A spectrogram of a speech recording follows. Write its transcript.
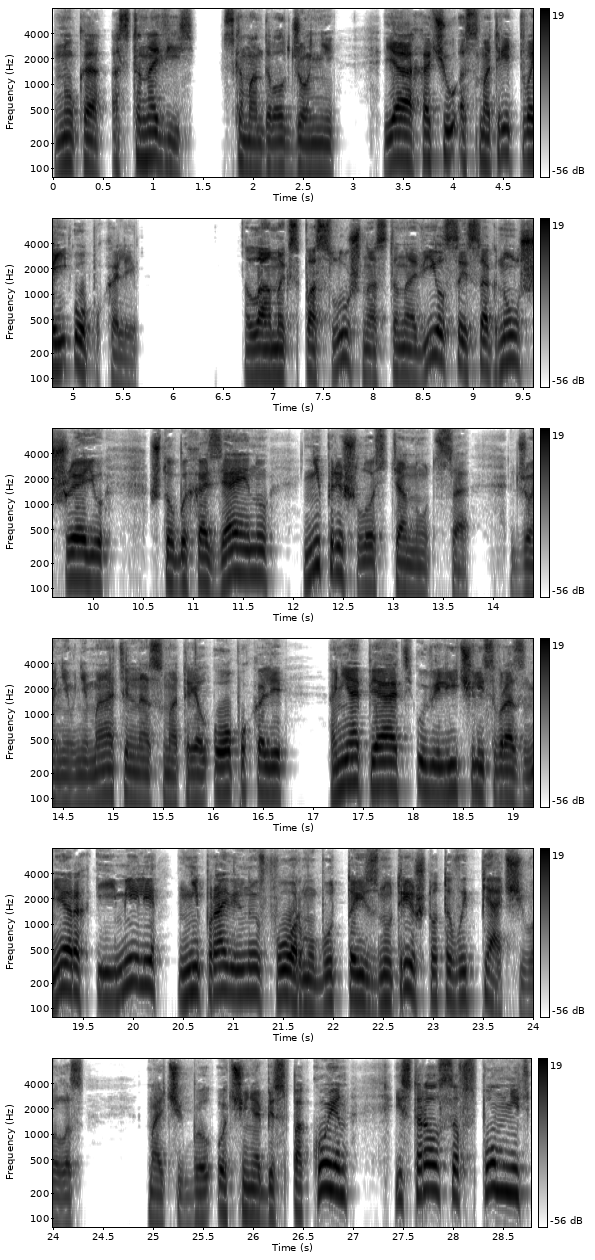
«Ну-ка, остановись», — скомандовал Джонни. «Я хочу осмотреть твои опухоли». Ламекс послушно остановился и согнул шею, чтобы хозяину не пришлось тянуться. Джонни внимательно осмотрел опухоли. Они опять увеличились в размерах и имели неправильную форму, будто изнутри что-то выпячивалось. Мальчик был очень обеспокоен и старался вспомнить,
